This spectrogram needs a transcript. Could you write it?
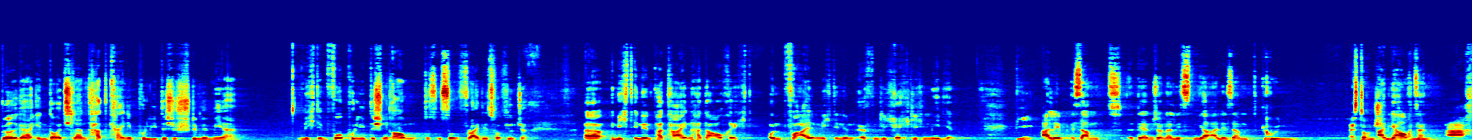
Bürger in Deutschland hat keine politische Stimme mehr, nicht im vorpolitischen Raum, das ist so Fridays for Future, äh, nicht in den Parteien hat er auch recht und vor allem nicht in den öffentlich-rechtlichen Medien, die allesamt, deren Journalisten ja allesamt grün ist doch ein angehaucht sein. Ach.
